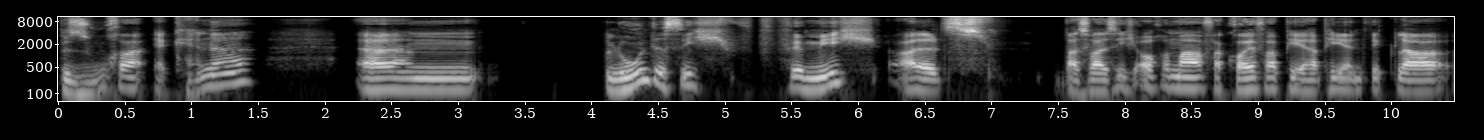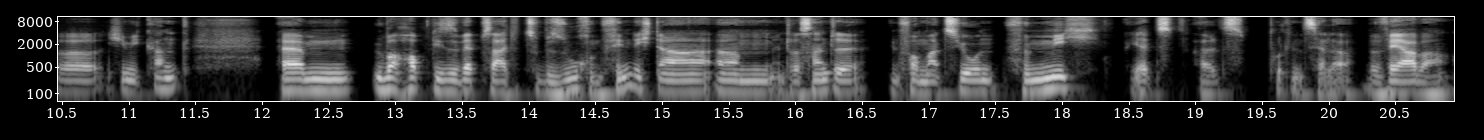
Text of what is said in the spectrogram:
Besucher erkenne, ähm, lohnt es sich für mich als, was weiß ich auch immer, Verkäufer, PHP-Entwickler, äh, Chemikant, ähm, überhaupt diese Webseite zu besuchen? Finde ich da ähm, interessante Informationen für mich jetzt als potenzieller Bewerber?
